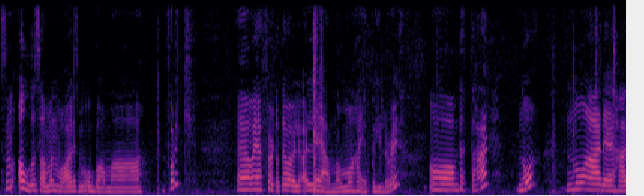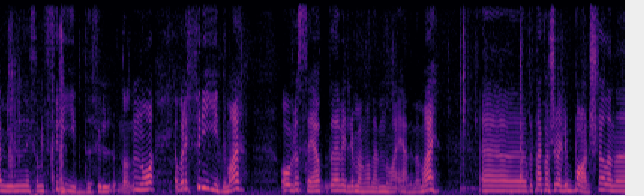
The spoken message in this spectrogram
som alle sammen var liksom Obama-folk. Eh, og jeg følte at jeg var veldig alene om å heie på Hillary. Og dette her, nå, nå er det her min liksom frydefull nå, nå, Jeg bare fryder meg over å se at eh, veldig mange av dem nå er enige med meg. Eh, dette er kanskje veldig barnslig, og denne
